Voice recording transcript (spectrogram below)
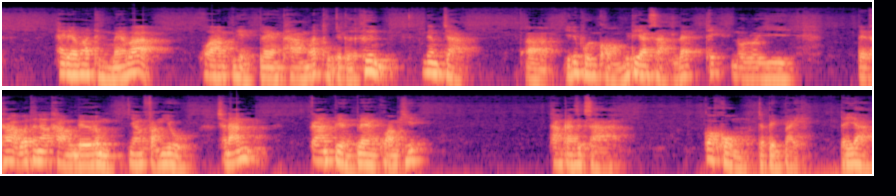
ำให้ได้ว่าถึงแม้ว่า ความเปลี่ยนแปลงทางวัตถุจะเกิดขึ้น เนื่องจากอิทธิพลของวิทยาศาสตร์ และเทคโนโลยี แต่ถ้าวัฒนธรรมเดิมยังฝังอยู่ ฉะนั้นการเปลี่ยนแปลงความคิด ทางการศึกษา ก็คงจะเป็นไปได้ยาก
